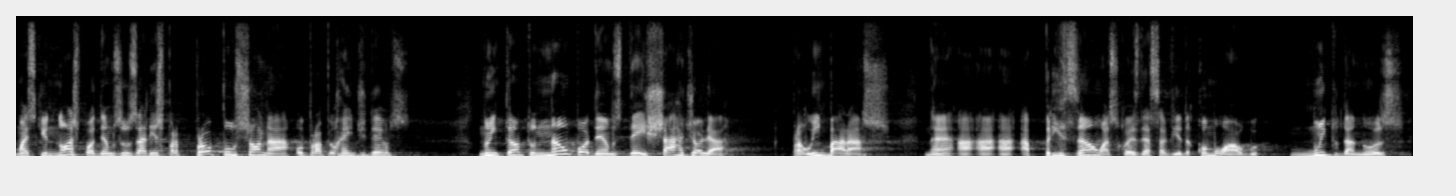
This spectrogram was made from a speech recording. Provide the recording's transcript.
mas que nós podemos usar isso para propulsionar o próprio reino de Deus. No entanto, não podemos deixar de olhar para o embaraço, né, a, a, a prisão, as coisas dessa vida, como algo muito danoso,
